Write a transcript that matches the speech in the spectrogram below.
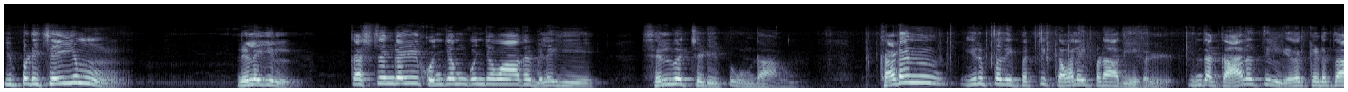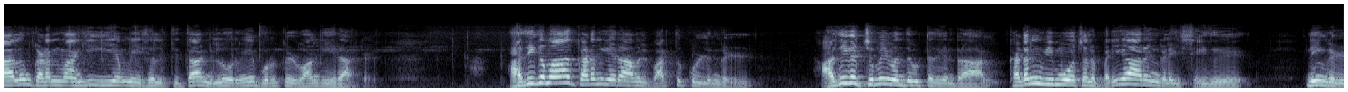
இப்படி செய்யும் நிலையில் கஷ்டங்கள் கொஞ்சம் கொஞ்சமாக விலகி செல்வச் செழிப்பு உண்டாகும். கடன் இருப்பதை பற்றி கவலைப்படாதீர்கள். இந்த காலத்தில் எதற்கெடுத்தாலும் கடன் வாங்கி இஎம்ஐ செலுத்தித்தான் எல்லோருமே பொருட்கள் வாங்குகிறார்கள். அதிகமாக கடன் ஏறாமல் பார்த்து கொள்ளுங்கள். அதிக சுமை வந்துவிட்டது என்றால் கடன் விமோசன பரிகாரங்களை செய்து நீங்கள்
